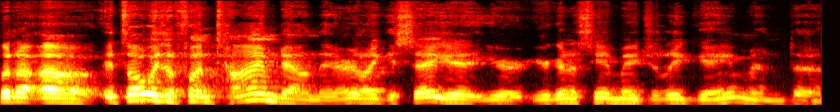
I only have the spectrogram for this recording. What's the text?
but uh, it's always a fun time down there. Like you say, you, you're you're going to see a major league game, and uh,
